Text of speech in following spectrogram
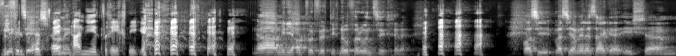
Wie viel Prozent habe ich jetzt richtig? ja, meine Antwort würde dich nur verunsichern. was, ich, was ich will sagen ist, ähm,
